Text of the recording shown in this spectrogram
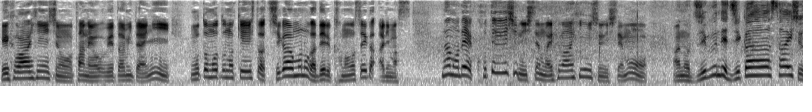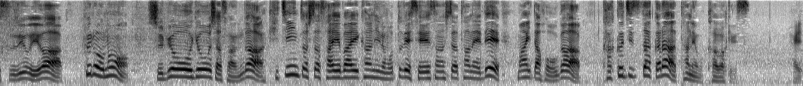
F1 品種の種を植えたみたいに元々の形質とは違うものが出る可能性があります。なので、固定種にしても F1 品種にしても、あの、自分で自家採取するよりは、プロの種苗業者さんがきちんとした栽培管理のもとで生産した種で撒いた方が確実だから種を買うわけです。はい。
